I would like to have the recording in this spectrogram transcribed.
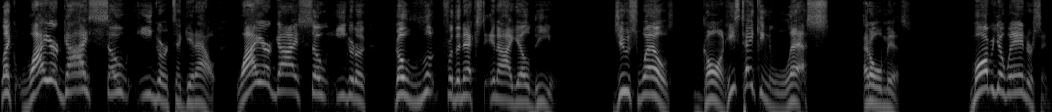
Like, why are guys so eager to get out? Why are guys so eager to go look for the next NIL deal? Juice Wells, gone. He's taking less at Ole Miss. Mario Anderson,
